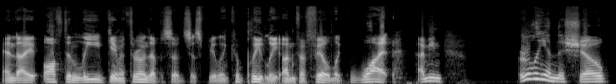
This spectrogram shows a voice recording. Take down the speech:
And I often leave Game of Thrones episodes just feeling completely unfulfilled. Like, what? I mean, early in this show,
